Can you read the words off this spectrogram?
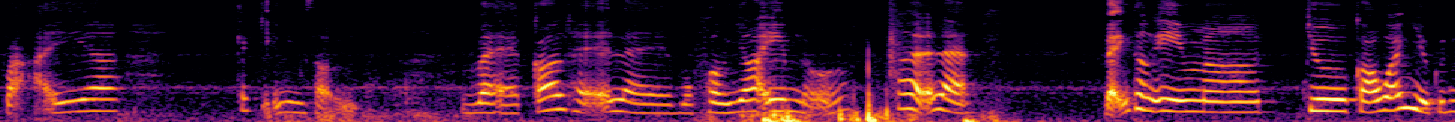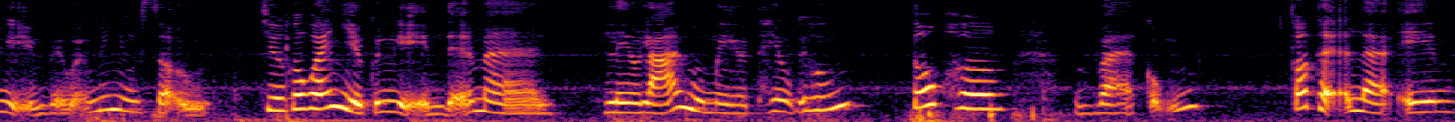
phải các chuyện nhân sự. Và có thể là một phần do em nữa. Có thể là bản thân em ờ, chưa có quá nhiều kinh nghiệm về quản lý nhân sự, Chưa có quá nhiều kinh nghiệm để mà leo lái vườn mèo theo một cái hướng tốt hơn. Và cũng có thể là em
